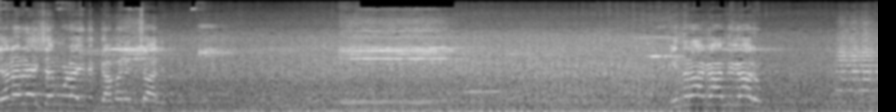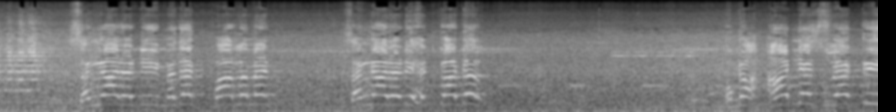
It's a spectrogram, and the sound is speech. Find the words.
జనరేషన్ కూడా ఇది గమనించాలి. ఇందిరాగాంధీ గారు సంగారెడ్డి మెదక్ పార్లమెంట్ సంగారెడ్డి హెడ్ క్వార్టర్ ఒక ఆర్డినెన్స్ ఫ్యాక్టరీ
